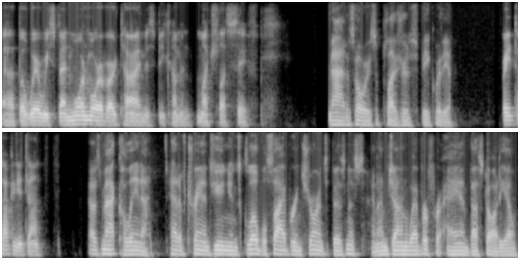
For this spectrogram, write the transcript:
uh, but where we spend more and more of our time is becoming much less safe. Matt, it's always a pleasure to speak with you. Great talking to you, John. That was Matt Cullina, head of TransUnion's global cyber insurance business, and I'm John Weber for AM Best Audio.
